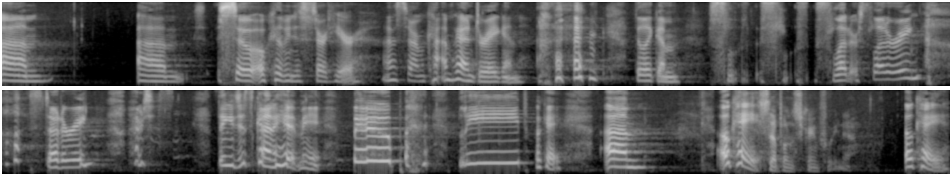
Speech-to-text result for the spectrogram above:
um, um, so okay, let me just start here. I'm sorry, I'm, I'm kind of dragging. I feel like I'm sl- sl- slutter, sluttering, stuttering. I'm just, I think it just kind of hit me. Boop, bleep. Okay. Um, okay. It's up on the screen for you now. Okay,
